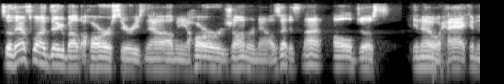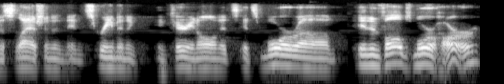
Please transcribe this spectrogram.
So that's why I dig about the horror series now. I mean, horror genre now is that it's not all just, you know, hacking and slashing and, and screaming and, and, carrying on. It's, it's more, um, it involves more horror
